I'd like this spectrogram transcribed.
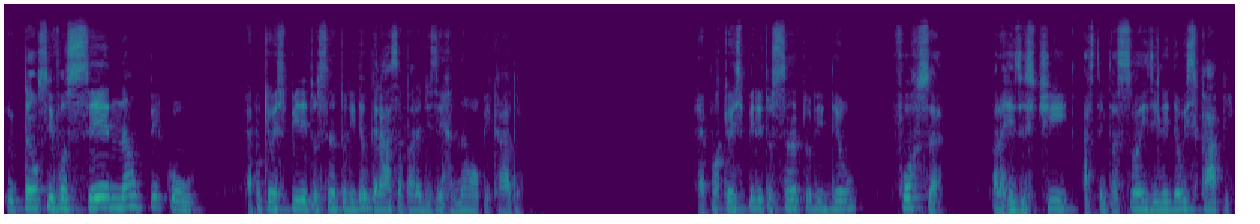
Então, se você não pecou, é porque o Espírito Santo lhe deu graça para dizer não ao pecado. É porque o Espírito Santo lhe deu força para resistir às tentações e lhe deu escape.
